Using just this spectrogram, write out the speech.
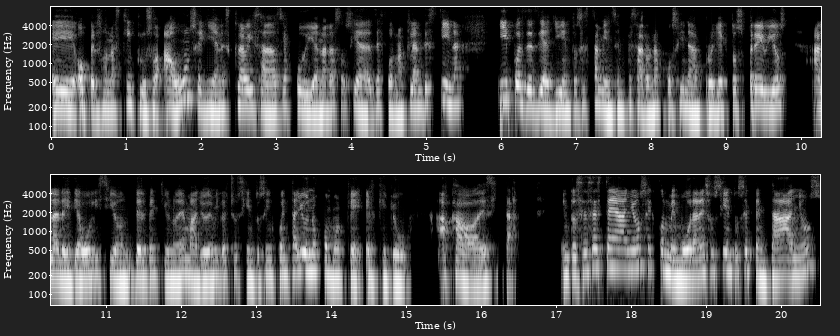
eh, o personas que incluso aún seguían esclavizadas y acudían a las sociedades de forma clandestina y pues desde allí entonces también se empezaron a cocinar proyectos previos a la ley de abolición del 21 de mayo de 1851, como que el que yo acababa de citar. Entonces, este año se conmemoran esos 170 años,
